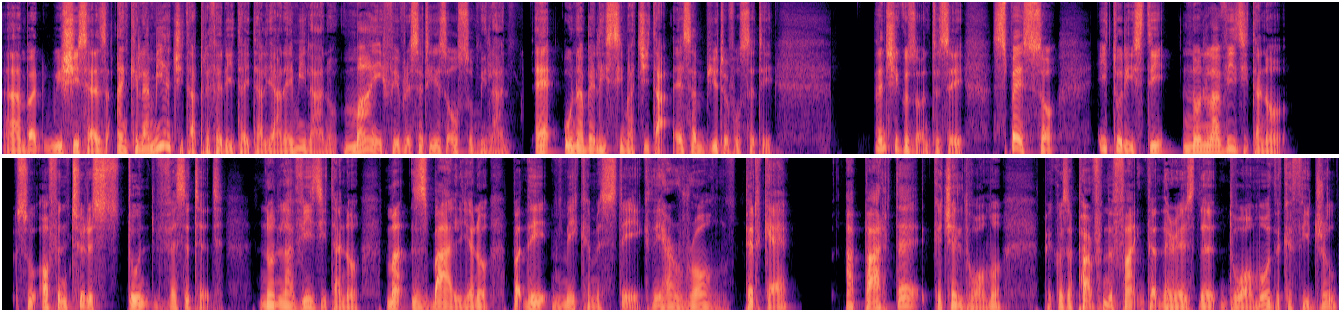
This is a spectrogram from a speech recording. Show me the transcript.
Uh, but we, she says, anche la mia città preferita italiana è Milano. My favorite city is also Milan. È una bellissima città. It's a beautiful city. Then she goes on to say, spesso i turisti non la visitano. So often tourists don't visit it. Non la visitano, ma sbagliano, but they make a mistake, they are wrong. Perché? A parte che c'è il Duomo, because apart from the fact that there is the Duomo, the cathedral,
